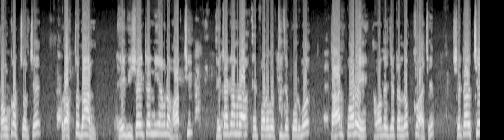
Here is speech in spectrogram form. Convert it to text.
সংকট চলছে, রক্তদান। এই বিষয়টা নিয়ে আমরা ভাবছি, এটাকে আমরা এর পরবর্তীতে করব। তারপরে আমাদের যেটা লক্ষ্য আছে, সেটা হচ্ছে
